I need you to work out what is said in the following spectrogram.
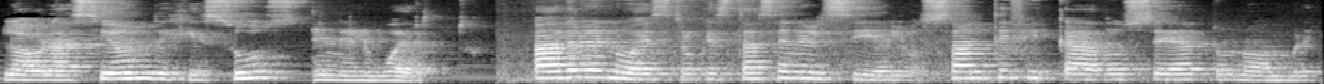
la oración de Jesús en el huerto. Padre nuestro que estás en el cielo, santificado sea tu nombre.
